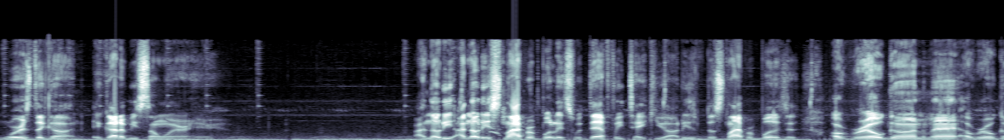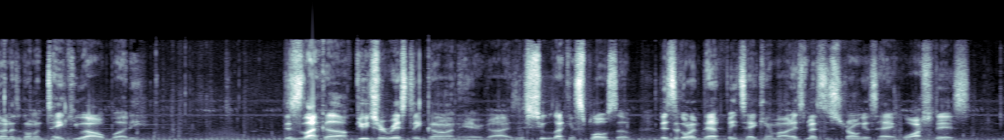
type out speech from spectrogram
Where's the gun? It gotta be somewhere in here. I know the I know these sniper bullets would definitely take you out. These the sniper bullets is a real gun, man. A real gun is gonna take you out, buddy. This is like a futuristic gun here, guys. It shoot like explosive. This is gonna definitely take him out. This mess is strong as heck. Watch this.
